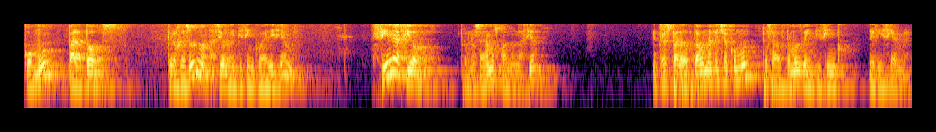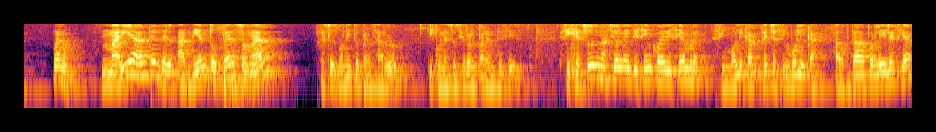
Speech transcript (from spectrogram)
común para todos. Pero Jesús no nació el 25 de diciembre. Sí nació, pero no sabemos cuándo nació. Entonces, para adoptar una fecha común, pues adoptamos 25 de diciembre. Bueno, María antes del adviento personal esto es bonito pensarlo y con esto cierro el paréntesis. Si Jesús nació el 25 de diciembre, fecha simbólica adoptada por la iglesia,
